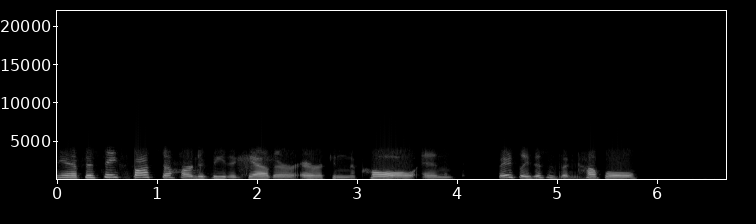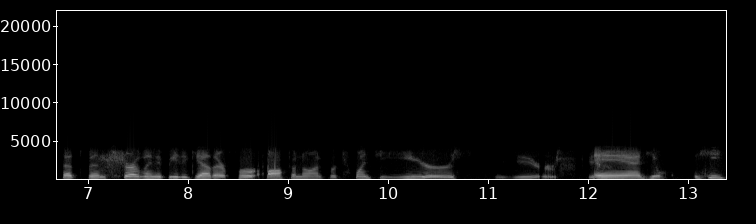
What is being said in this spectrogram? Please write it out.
Yeah, if they spots so hard to be together, Eric and Nicole, and basically this is a couple that's been struggling to be together for off and on for 20 years, Years. Yeah. and he he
